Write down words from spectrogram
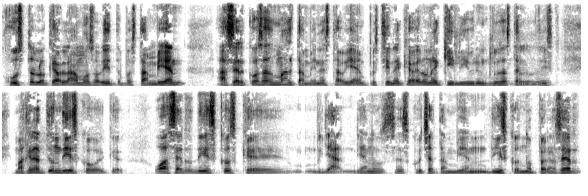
justo lo que hablábamos ahorita, pues también hacer cosas mal también está bien, pues tiene que haber un equilibrio incluso hasta en los discos. Imagínate un disco, güey, que, o hacer discos que ya, ya no se escucha también discos, ¿no? Pero hacer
